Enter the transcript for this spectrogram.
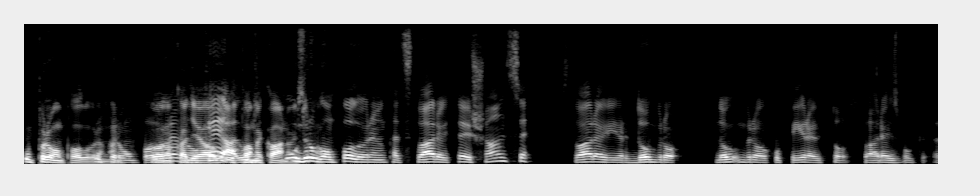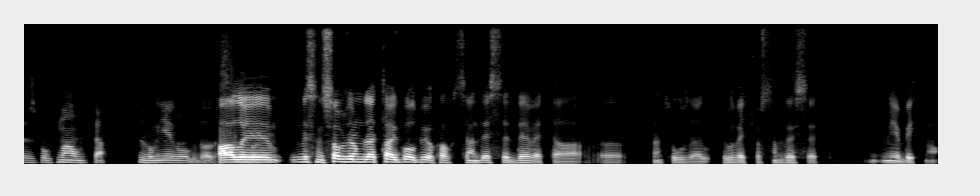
U prvom u poluvremenu. prvom Ono poluvremenu, kad je ali u- u, drugom poluvremenu kad stvaraju te šanse, stvaraju jer dobro, dobro okupiraju to, stvaraju zbog, zbog Mounta, zbog njegovog dolaska. Ali, mislim, s obzirom da je taj gol bio kako 79-a uh, Francuza ili već 80, nije bitno,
